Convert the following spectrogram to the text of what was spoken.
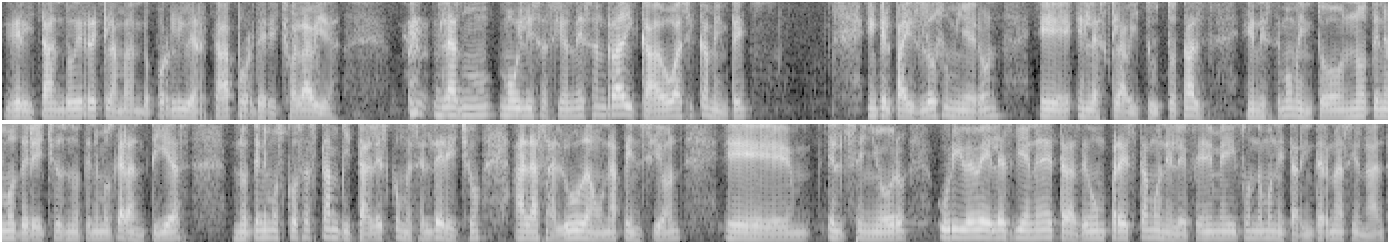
gritando y reclamando por libertad, por derecho a la vida. Las movilizaciones han radicado básicamente en que el país lo sumieron en la esclavitud total En este momento no tenemos derechos, no tenemos garantías, no tenemos cosas tan vitales como es el derecho a la salud, a una pensión. Eh, el señor Uribe Vélez viene detrás de un préstamo en el FMI, Fondo Monetario Internacional,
